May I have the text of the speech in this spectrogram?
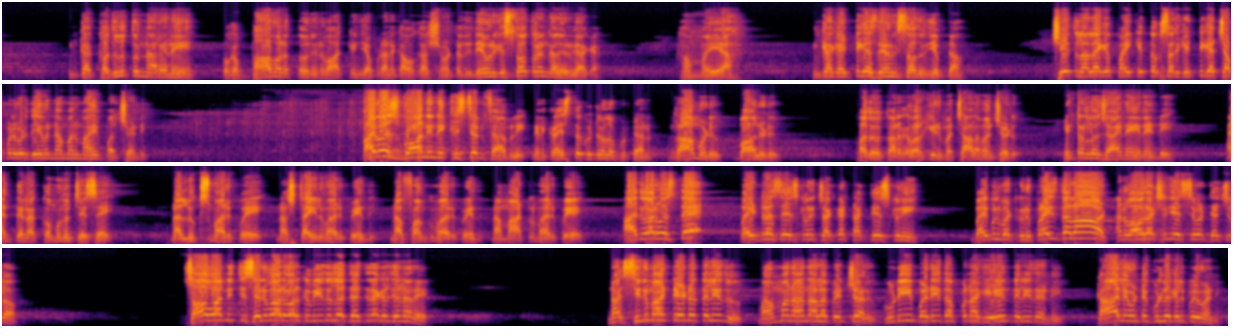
ఇంకా కదులుతున్నారనే ఒక భావనతో నేను వాక్యం చెప్పడానికి అవకాశం ఉంటుంది. దేవునికి స్తోత్రం కలుగును కాక అమ్మయ్యా ఇంకా గట్టిగా దేవునికి స్తోత్రం చెప్దాం. చేతులు అలాగే పైకెత్తి ఒకసారి గట్టిగా చెప్పలు కూడా దేవుని నమ్మని మహింపరచండి. I was born in a Christian family నేను క్రైస్తవ కుటుంబంలో పుట్టాను. రాముడు బాలుడు పదో తరగతి వరకు మా చాలా మంచాడు. ఇంటర్లో జాయిన్ అయ్యానండి. అంతే నా కమ్ములు వచ్చేసాయి. నా లుక్స్ మారిపోయాయి. నా స్టైల్ మారిపోయింది. నా ఫంక్ మారిపోయింది. నా మాటలు మారిపోయాయి. ఆదివారం వస్తే వైట్ డ్రెస్ వేసుకుని చక్కగా టక్ చేసుకుని బైబిల్ పట్టుకుని ప్రైజ్ ద లాడ్ అని వావరక్షణ చేసేవాడు చర్చిలో. సోమవారం నుంచి శనివారం వరకు వీధుల్లో జడ్జినగర్ జనరే నాకు సినిమా అంటే ఏంటో తెలియదు మా అమ్మ నాన్న అలా పెంచారు. గుడి బడి తప్ప నాకు ఏం తెలియదండి ఖాళీ ఉంటే గుళ్ళోకి వెళ్ళిపోయేవాడిని.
